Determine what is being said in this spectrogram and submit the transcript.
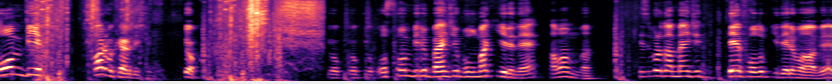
Son bir. Var mı kardeşim? Yok. Yok yok yok. O son biri bence bulmak yerine tamam mı? Biz buradan bence defolup gidelim abi.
